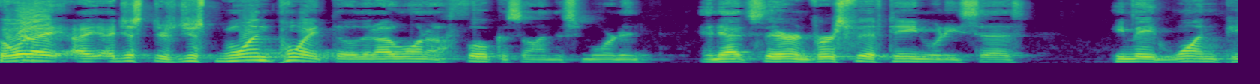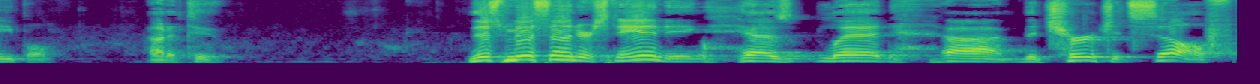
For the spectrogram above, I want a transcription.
But what I, I, I just there's just one point though that I want to focus on this morning, and that's there in verse 15 when he says he made one people out of two. This misunderstanding has led uh, the church itself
